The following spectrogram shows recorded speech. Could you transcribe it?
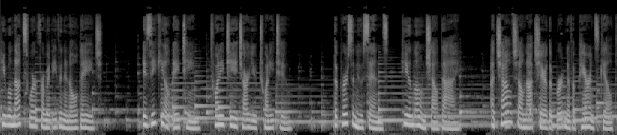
He will not swerve from it even in old age. Ezekiel 18, 20 THRU 22. The person who sins, he alone shall die. A child shall not share the burden of a parent's guilt,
